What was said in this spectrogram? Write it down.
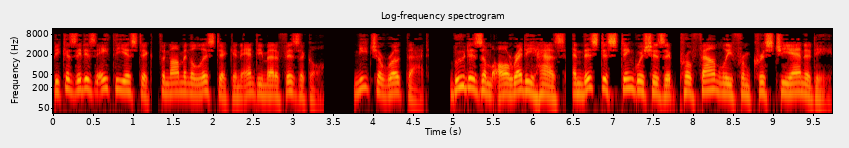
because it is atheistic, phenomenalistic and anti-metaphysical. Nietzsche wrote that Buddhism already has, and this distinguishes it profoundly from Christianity,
